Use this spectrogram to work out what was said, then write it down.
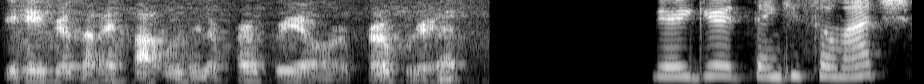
behavior that i thought was inappropriate or appropriate. Very good. Thank you so much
